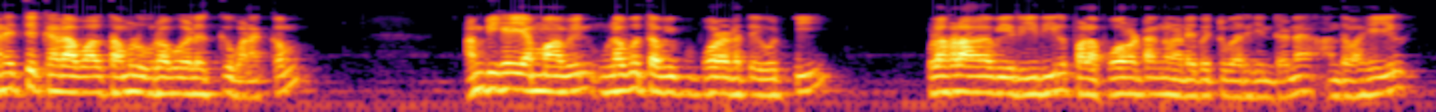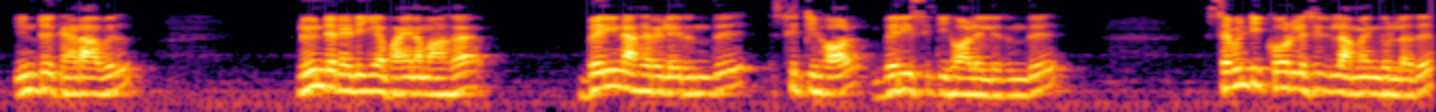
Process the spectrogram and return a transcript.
அனைத்து கனடாவாழ் தமிழ் உறவுகளுக்கு வணக்கம். அம்பிகை அம்மாவின் உணவு தவிப்பு போராட்டத்தை ஒட்டி உலகளாவிய ரீதியில் பல போராட்டங்கள் நடைபெற்று வருகின்றன. அந்த வகையில் இன்று கனடாவில் நீண்ட நெடிய பயணமாக பெரி நகரிலிருந்து சிட்டி ஹால் பெரி சிட்டி ஹாலிலிருந்து செவன்டி கோர்லிசிட்டியில் அமைந்துள்ளது.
